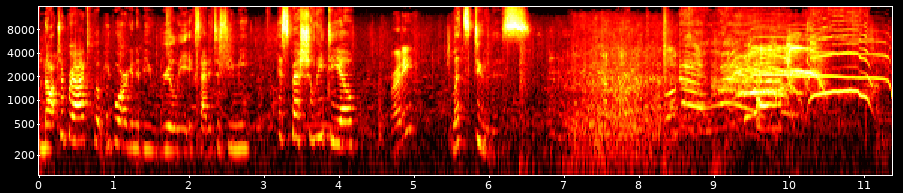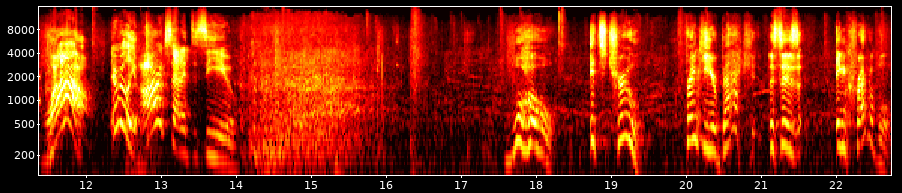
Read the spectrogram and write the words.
Not to brag, but people are going to be really excited to see me, especially Dio. Ready? Let's do this. Wow! They really are excited to see you. Whoa! It's true. Frankie, you're back. This is incredible.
